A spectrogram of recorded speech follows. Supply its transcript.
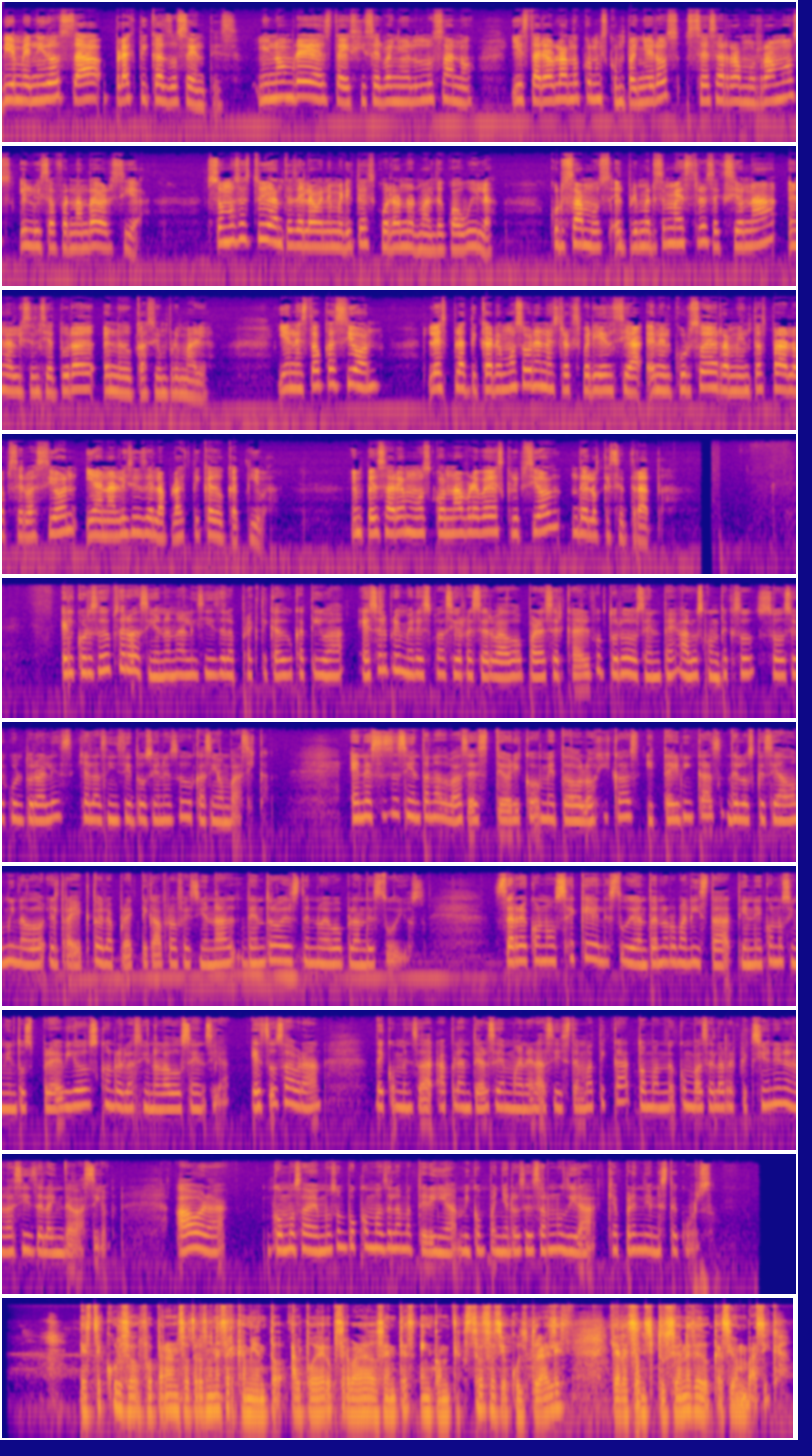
Bienvenidos a Prácticas Docentes. Mi nombre es Thais Giselle Bañuelos Lozano y estaré hablando con mis compañeros César Ramos Ramos y Luisa Fernanda García. Somos estudiantes de la Benemérita Escuela Normal de Coahuila. Cursamos el primer semestre sección A en la licenciatura en Educación Primaria. Y en esta ocasión les platicaremos sobre nuestra experiencia en el curso de herramientas para la observación y análisis de la práctica educativa. Empezaremos con una breve descripción de lo que se trata. El curso de observación y análisis de la práctica educativa es el primer espacio reservado para acercar el futuro docente a los contextos socioculturales y a las instituciones de educación básica. En este se sientan las bases teórico-metodológicas y técnicas de los que se ha dominado el trayecto de la práctica profesional dentro de este nuevo plan de estudios. Se reconoce que el estudiante normalista tiene conocimientos previos con relación a la docencia. Estos habrán de comenzar a plantearse de manera sistemática, tomando con base la reflexión y el análisis de la indagación. Ahora, como sabemos un poco más de la materia, mi compañero César nos dirá qué aprendió en este curso. Este curso fue para nosotros un acercamiento al poder observar a docentes en contextos socioculturales y a las instituciones de educación básica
